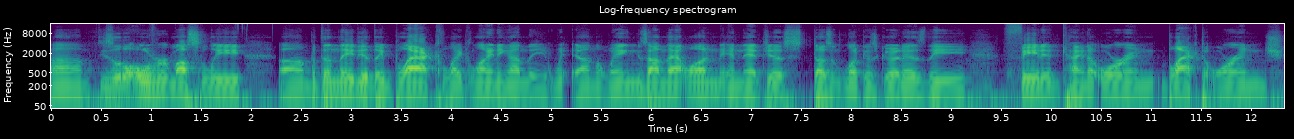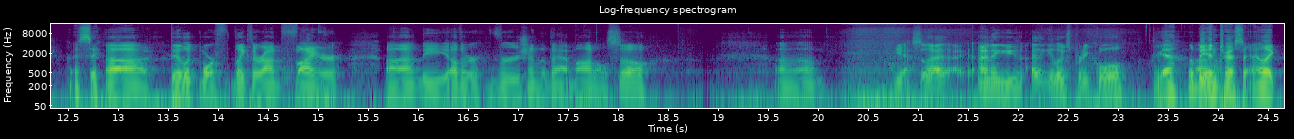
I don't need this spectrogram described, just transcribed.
Um, he's a little over muscly, um, but then they did the black like lining on the on the wings on that one, and that just doesn't look as good as the faded kind of orange black to orange. I see. Uh, they look more like they're on fire on the other version of that model. So, um, yeah. So I, I, think he, I think he looks pretty cool. Yeah, it'll be uh, interesting. I like.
